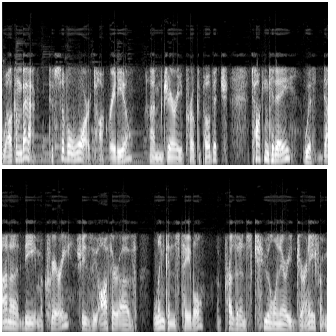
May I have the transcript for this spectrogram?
Welcome back to Civil War Talk Radio. I'm Jerry Prokopowicz, talking today with Donna D. McCreary. She's the author of Lincoln's Table, a president's culinary journey from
